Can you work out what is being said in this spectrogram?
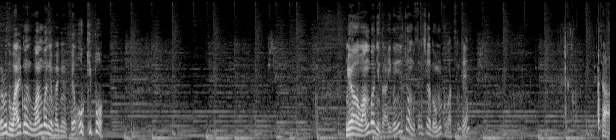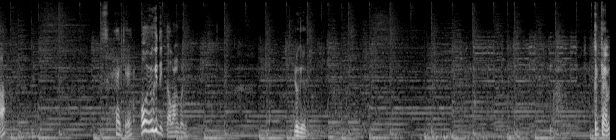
여러분들 왕건, 왕건이 발견했어요? 오 깊어 야 왕건이다. 이건 1.5cm가 넘을 것 같은데? 자. 3개. 어 여기도 있다 왕건이. 여기 여기. 득템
